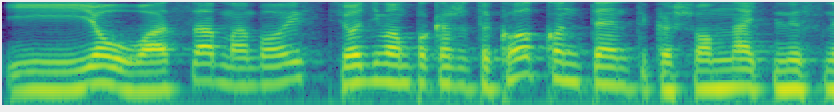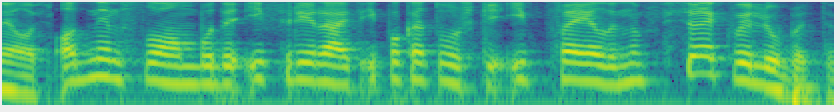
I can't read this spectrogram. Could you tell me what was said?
І йоу, what's up, my boys? Сьогодні вам покажу такого контентика, що вам навіть не снилось. Одним словом, буде і фрірайд, і покатушки, і фейли, ну все як ви любите.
